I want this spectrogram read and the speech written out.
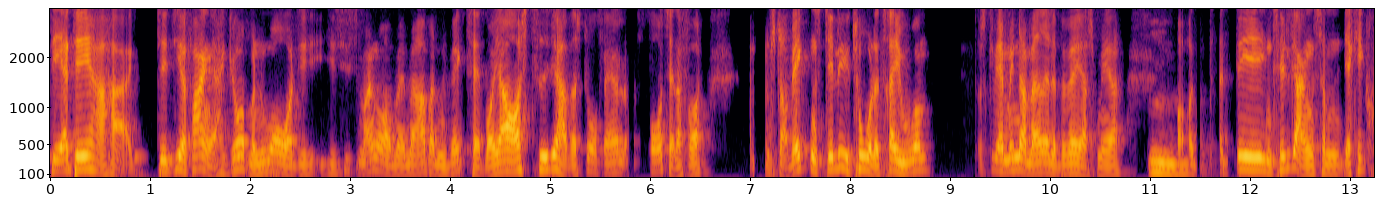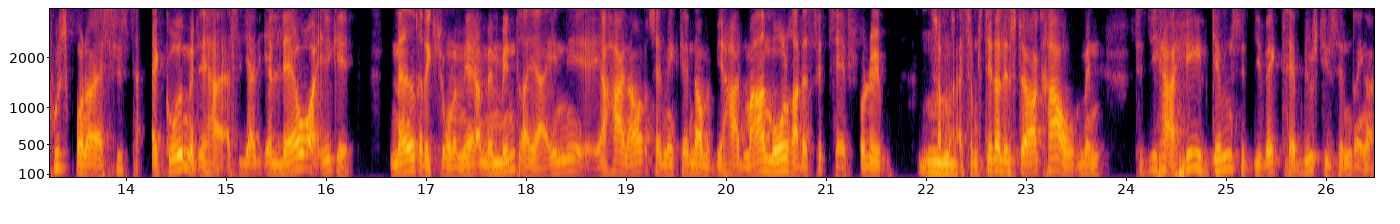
det er det, jeg har, det er de erfaringer, jeg har gjort mig nu over de, de sidste mange år med, med arbejde med vægttab, hvor jeg også tidligere har været stor fortæller for, at står vægten stille i to eller tre uger, så skal vi have mindre mad eller bevæge os mere. Mm. Og det er en tilgang, som jeg kan ikke huske, hvornår jeg sidst er gået med det her. Altså, jeg, jeg laver ikke madreduktioner mere, med mindre jeg er inde jeg har en aftale med en klient om, at vi har et meget målrettet fedttabsforløb, mm. som, som stiller lidt større krav, men til de her helt gennemsnitlige vægttab livsstilsændringer,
